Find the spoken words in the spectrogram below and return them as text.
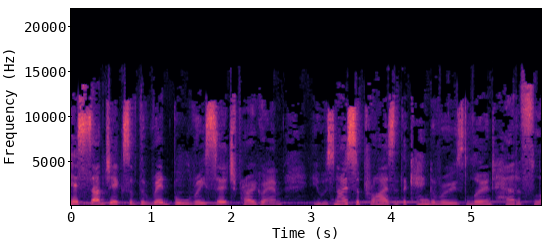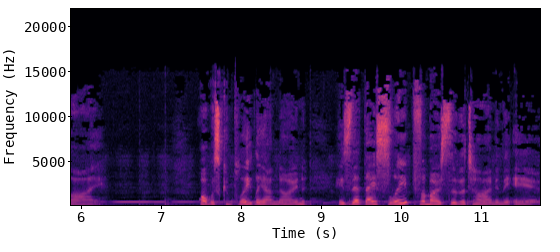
Test subjects of the Red Bull research program, it was no surprise that the kangaroos learned how to fly. What was completely unknown is that they sleep for most of the time in the air.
